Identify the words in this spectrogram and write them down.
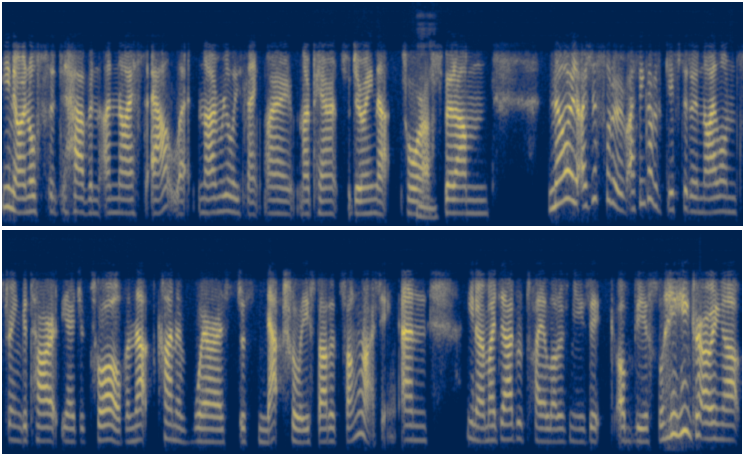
you know, and also to have an, a nice outlet. And I really thank my my parents for doing that for mm. us. But um, no, I just sort of I think I was gifted a nylon string guitar at the age of twelve, and that's kind of where I just naturally started songwriting. And you know, my dad would play a lot of music, obviously, growing up.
